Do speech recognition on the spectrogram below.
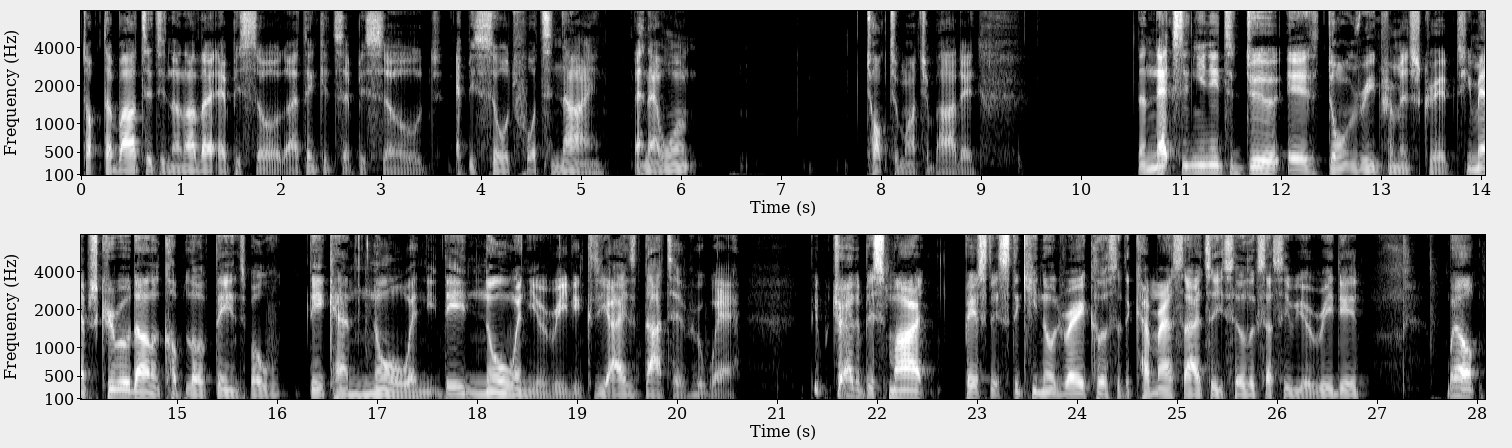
Talked about it in another episode. I think it's episode episode 49 and I won't talk too much about it. The next thing you need to do is don't read from a script. You may have scribbled down a couple of things, but they can know when you, they know when you're reading because your eyes dart everywhere. People try to be smart, paste the sticky note very close to the camera side so it still looks as if you're reading. Well,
